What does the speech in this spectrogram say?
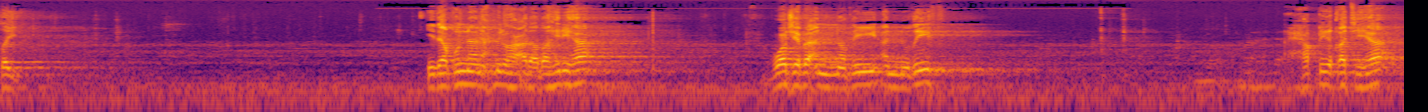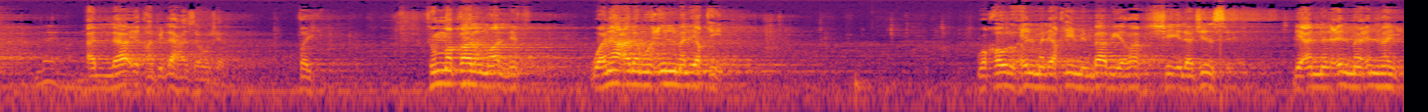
طيب. إذا قلنا نحملها على ظاهرها وجب أن نضيف أن نضيف حقيقتها اللائقة بالله عز وجل. طيب. ثم قال المؤلف ونعلم علم اليقين. وقول علم اليقين من باب إضافة الشيء إلى جنسه لأن العلم علمين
